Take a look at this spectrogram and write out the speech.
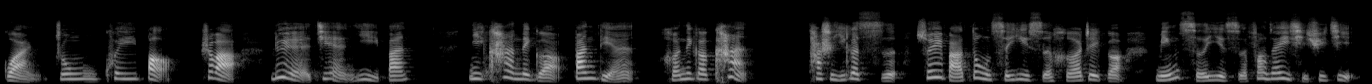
管中窥豹，是吧？略见一斑。你看那个斑点。和那个看，它是一个词，所以把动词意思和这个名词的意思放在一起去记。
